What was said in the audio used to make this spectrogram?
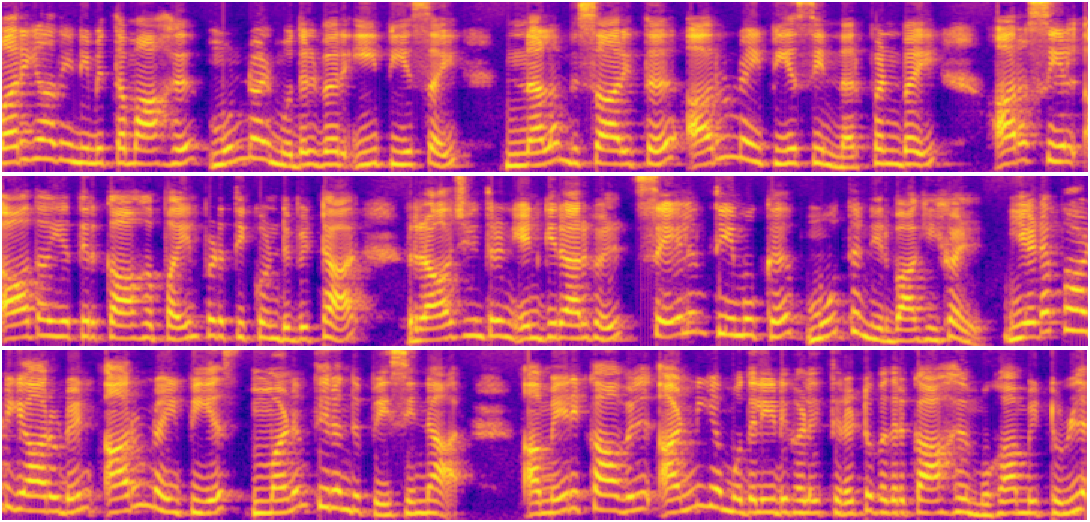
மரியாதை நிமித்தமாக முன்னாள் முதல்வர் இபிஎஸ்ஐ நலம் விசாரித்த அருண் ஐபிஎஸ்ஸின் நற்பண்பை அரசியல் ஆதாயத்திற்காக பயன்படுத்திக் கொண்டு விட்டார் ராஜேந்திரன் என்கிறார்கள் சேலம் திமுக மூத்த நிர்வாகிகள். எடப்பாடியாருடன் அருண் ஐபிஎஸ் மனம் திறந்து பேசினார். அமெரிக்காவில் அந்நிய முதலீடுகளை திரட்டுவதற்காக முகாமிட்டுள்ள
